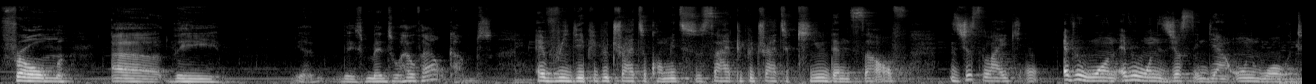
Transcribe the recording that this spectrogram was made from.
from uh, the you know, these mental health outcomes. Every day people try to commit suicide, people try to kill themselves. It's just like everyone, everyone is just in their own world.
